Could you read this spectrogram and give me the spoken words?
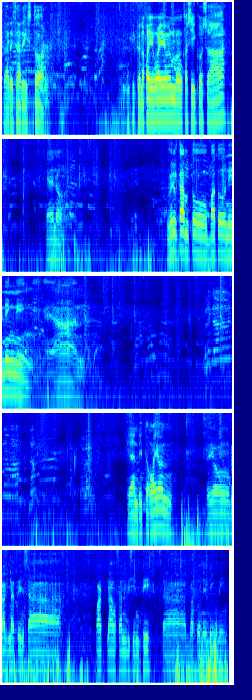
Sari-sari store. Dito na kayo ngayon mga kasiko sa Ayan o. Welcome to Bato ni Ningning. Ayan. Yan, dito ngayon. Ito yung vlog natin sa part ng San Vicente sa Bato ni Ningning.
